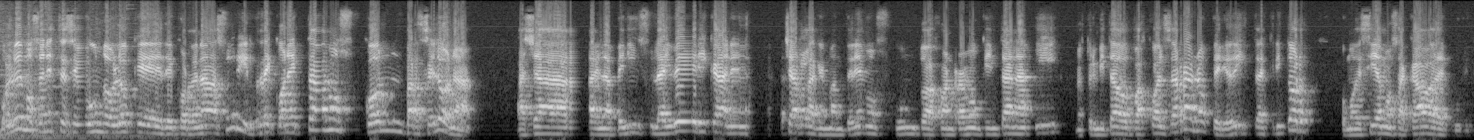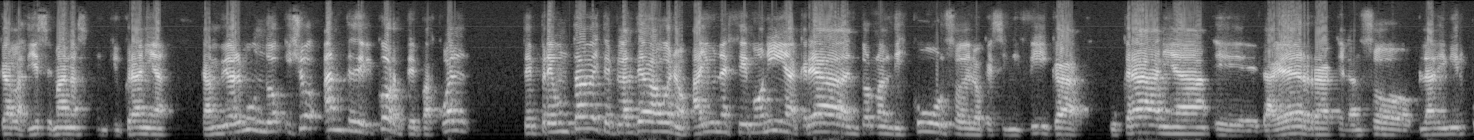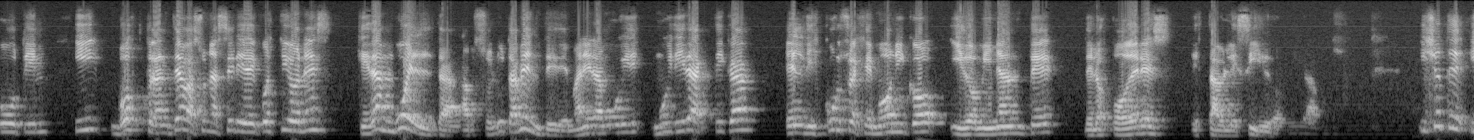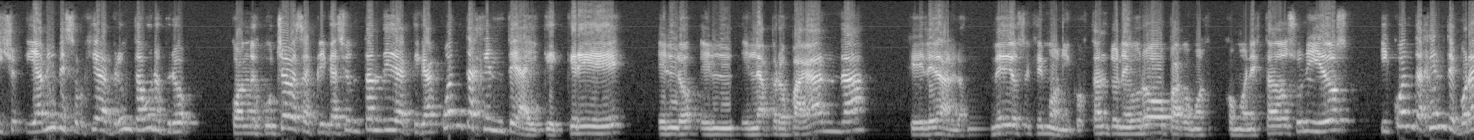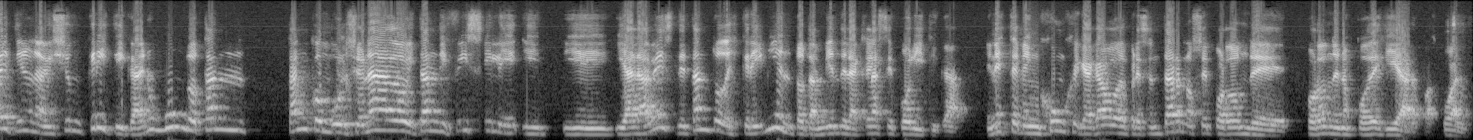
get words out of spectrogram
Volvemos en este segundo bloque de Coordenada Sur y reconectamos con Barcelona, allá en la península ibérica, en esta charla que mantenemos junto a Juan Ramón Quintana y nuestro invitado Pascual Serrano, periodista, escritor. Como decíamos, acaba de publicar las 10 semanas en que Ucrania cambió el mundo. Y yo, antes del corte, Pascual, te preguntaba y te planteaba, bueno, hay una hegemonía creada en torno al discurso de lo que significa Ucrania, eh, la guerra que lanzó Vladimir Putin, y vos planteabas una serie de cuestiones que dan vuelta absolutamente y de manera muy, muy didáctica el discurso hegemónico y dominante de los poderes establecidos, digamos. Y, yo te, y, y a mí me surgía la pregunta, bueno, pero cuando escuchaba esa explicación tan didáctica, ¿cuánta gente hay que cree en, la propaganda que le dan los medios hegemónicos, tanto en Europa como, como en Estados Unidos? ¿Y cuánta gente por ahí tiene una visión crítica en un mundo tan, tan convulsionado y tan difícil y, y, a la vez de tanto descreimiento también de la clase política? En este menjunje que acabo de presentar, no sé por dónde, por dónde nos podés guiar, Pascual.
